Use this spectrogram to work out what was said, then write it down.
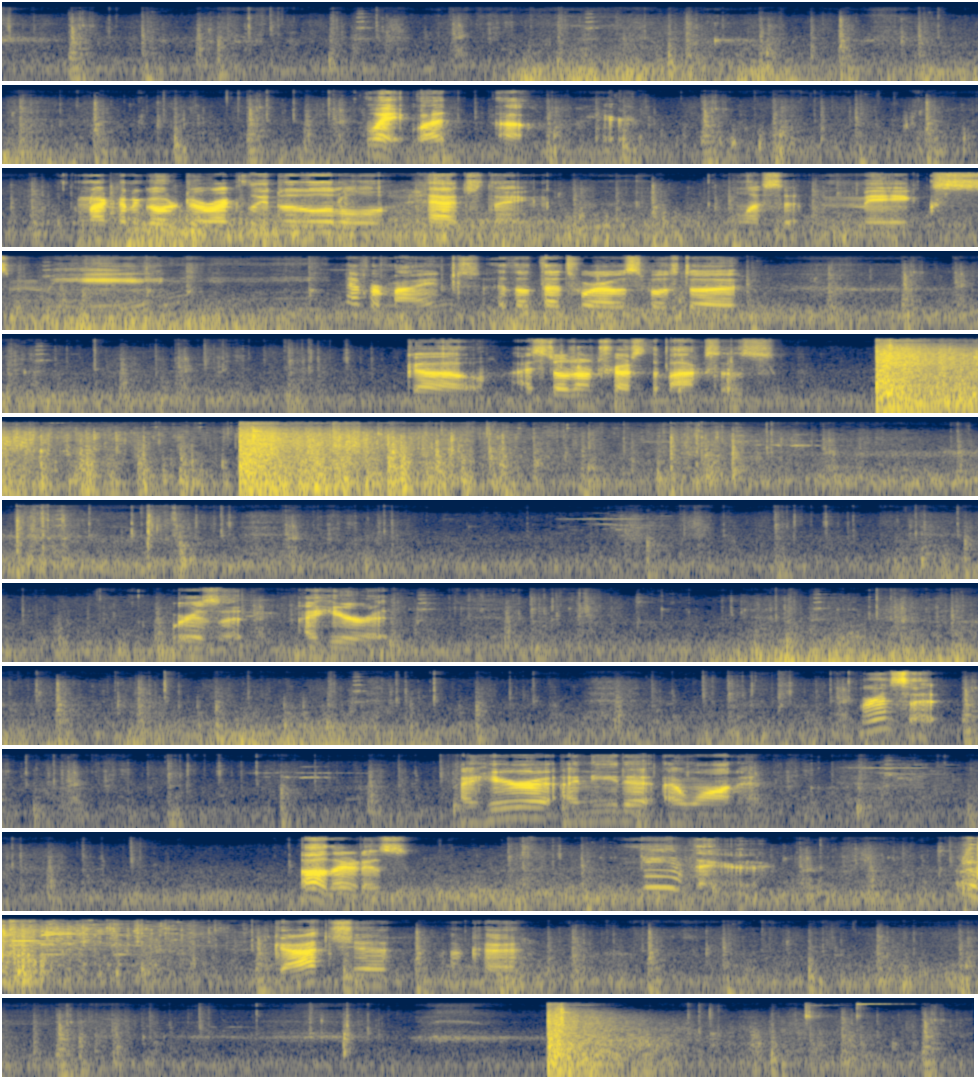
Wait, what? Oh, here. I'm not gonna go directly to the little hatch thing. Unless it makes me... Never mind. I thought that's where I was supposed to... Go. I still don't trust the boxes. Where is it? I hear it. Where is it? I hear it, I need it, I want it. Oh, there it is. Hey there. Gotcha. Okay.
